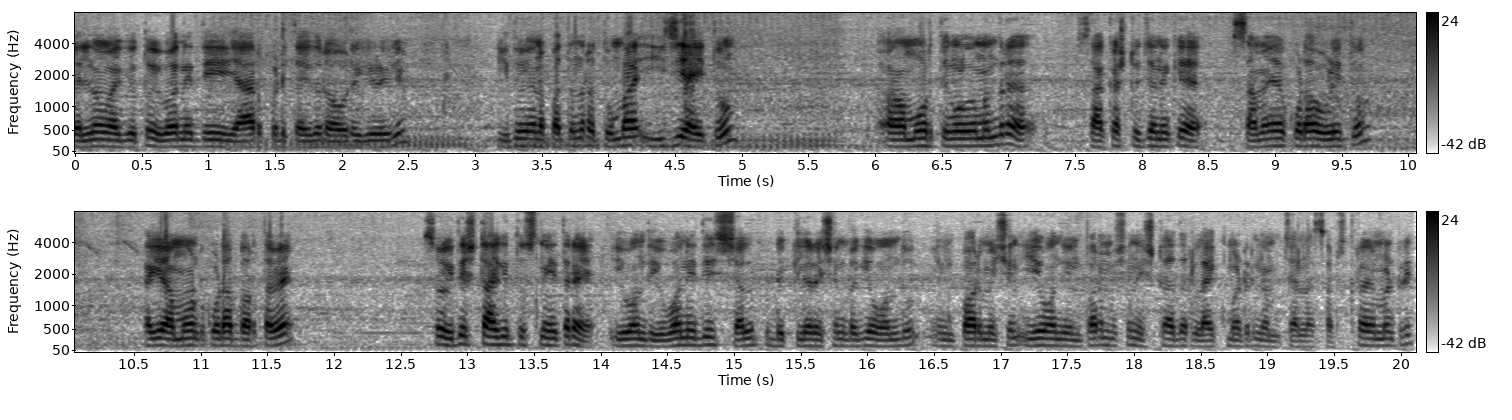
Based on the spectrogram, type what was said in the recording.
ತಲೆನೋವಾಗಿತ್ತು ಯುವ ನಿಧಿ ಯಾರು ಪಡಿತಾ ಇದ್ರು ಅವರಿಗೆ ಇದು ಏನಪ್ಪ ಅಂತಂದ್ರೆ ತುಂಬ ಈಜಿ ಆಯಿತು. ಮೂರು ತಿಂಗಳು ಅಂದ್ರೆ ಸಾಕಷ್ಟು ಜನಕ್ಕೆ ಸಮಯ ಕೂಡ ಉಳಿತು. ಹಾಗೆ ಅಮೌಂಟ್ ಕೂಡ ಬರ್ತವೆ. ಸೊ ಇದಿಷ್ಟಾಗಿತ್ತು ಸ್ನೇಹಿತರೆ, ಈ ಒಂದು ಯುವ ನಿಧಿ ಸೆಲ್ಫ್ ಡಿಕ್ಲರೇಷನ್ ಬಗ್ಗೆ ಒಂದು ಇನ್ಫಾರ್ಮೇಷನ್ ಈ ಒಂದು ಇನ್ಫಾರ್ಮೇಷನ್ ಇಷ್ಟ ಆದ್ರೆ ಲೈಕ್ ಮಾಡಿರಿ, ನಮ್ಮ ಚಾನಲ್ ಸಬ್ಸ್ಕ್ರೈಬ್ ಮಾಡಿರಿ.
